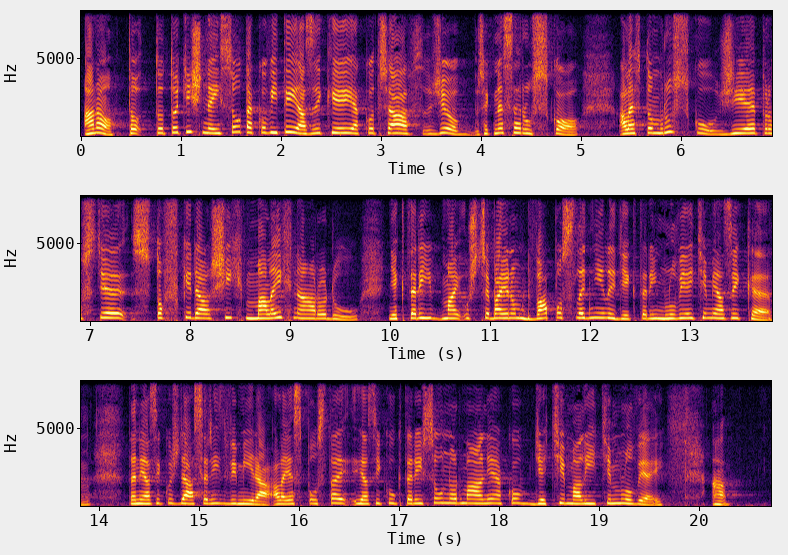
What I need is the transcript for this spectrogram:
ano, to, to totiž nejsou takový ty jazyky, jako třeba, že jo, řekne se Rusko, ale v tom Rusku žije prostě stovky dalších malých národů. Některý mají už třeba jenom dva poslední lidi, kteří mluví tím jazykem. Ten jazyk už dá se říct vymírá, ale je spousta jazyků, které jsou normálně jako děti malí tím mluvějí. A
